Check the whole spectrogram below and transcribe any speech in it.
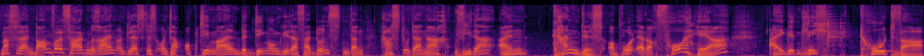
machst du deinen Baumwollfaden rein und lässt es unter optimalen Bedingungen wieder verdunsten. Dann hast du danach wieder ein Candice, obwohl er doch vorher eigentlich tot war.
